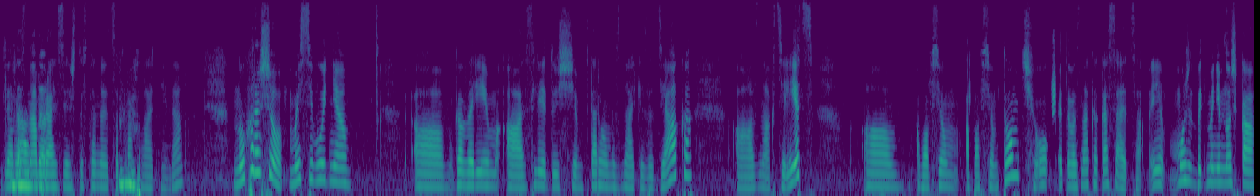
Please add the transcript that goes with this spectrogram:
для да, разнообразия, да. что становится прохладнее, да? Ну, хорошо, мы сегодня э, говорим о следующем втором знаке зодиака, э, знак Телец, э, обо всем, обо всем том, чего этого знака касается. И, может быть, мы немножко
